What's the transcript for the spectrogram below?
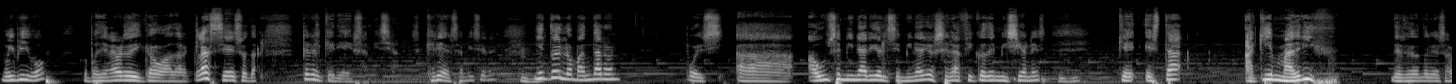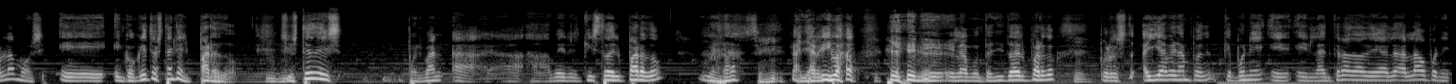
muy vivo, lo podían haber dedicado a dar clases o tal, pero él quería irse a misiones, quería irse a misiones. Y entonces lo mandaron pues a, a un seminario, el Seminario Seráfico de Misiones, que está aquí en Madrid, desde donde les hablamos. Eh, en concreto está en el Pardo. Si ustedes pues van a, a- ver el Cristo del Pardo, ¿verdad? Sí, Allá arriba, en, en la montañita del Pardo, sí. pues ahí ya verán pues, que pone eh, en la entrada de al, al lado pone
